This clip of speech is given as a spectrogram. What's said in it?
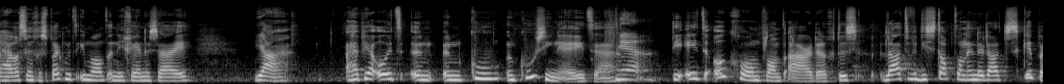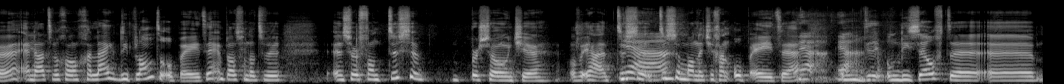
hij was in gesprek met iemand en diegene zei... Ja, heb jij ooit een, een, koe, een koe zien eten? Ja. die eten ook gewoon plantaardig. Dus laten we die stap dan inderdaad skippen. En laten we gewoon gelijk die planten opeten. In plaats van dat we een soort van tussenpersoontje... of ja, een tussen, Ja. tussenmannetje gaan opeten. Ja, ja. Om, die, om diezelfde eh,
